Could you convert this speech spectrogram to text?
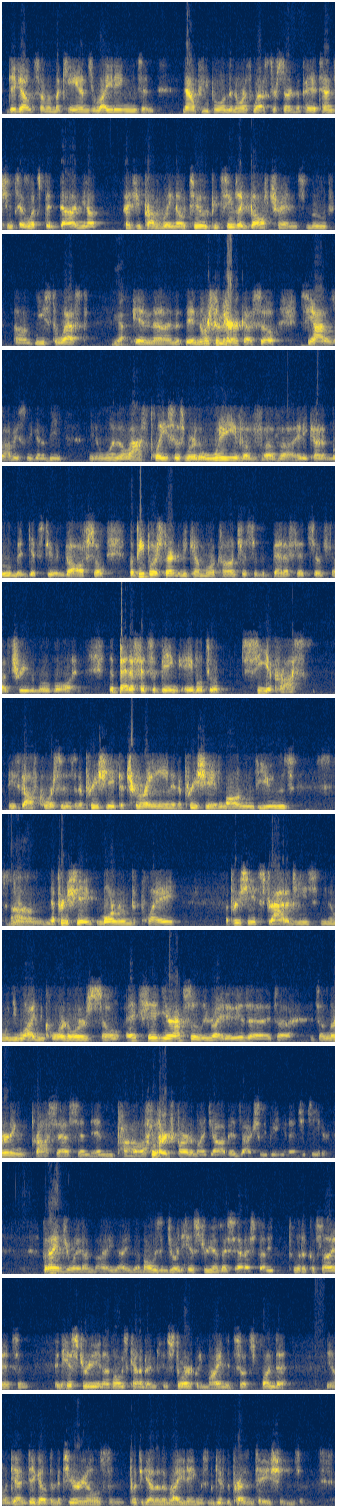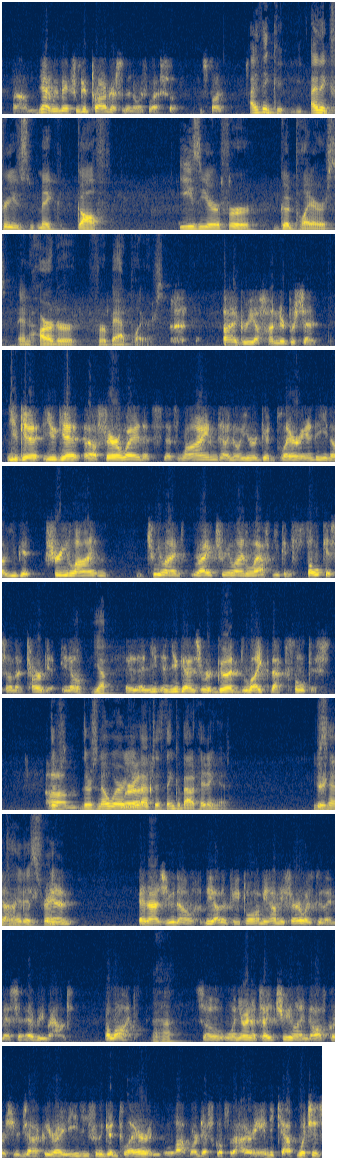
dig out some of Macan's writings, and now people in the Northwest are starting to pay attention to what's been done. You know, as you probably know too, it seems like golf trends move um, east to west yeah. in uh, in North America. So Seattle's obviously going to be you know one of the last places where the wave of of uh, any kind of movement gets to in golf. So, but people are starting to become more conscious of the benefits of of tree removal and the benefits of being able to see across these golf courses and appreciate the terrain and appreciate long views, yeah. um, appreciate more room to play, appreciate strategies. You know, when you widen corridors. So it's it, you're absolutely right. It is a it's a it's a learning process, and and a large part of my job is actually being an educator. but I enjoy it. I'm, I, I've always enjoyed history. As I said, I studied political science and, and history, and I've always kind of been historically minded. So it's fun to, you know, again, dig out the materials and put together the writings and give the presentations. And um, yeah, we made some good progress in the Northwest, so it's fun. I think I think trees make golf easier for good players and harder for bad players. I agree a hundred percent. You get you get a fairway that's that's lined. I know you're a good player, Andy. You know you get tree line, tree line right, tree line left. You can focus on that target. You know. Yep. And and you, and you guys who are good like that focus. There's, um, there's nowhere whereas, you have to think about hitting it. You just exactly. have to hit it straight. And, and as you know, the other people, I mean, how many fairways do they miss every round? A lot. Uh-huh. So when you're in a tight tree line golf course, you're exactly right. Easy for the good player and a lot more difficult for the higher handicap, which is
